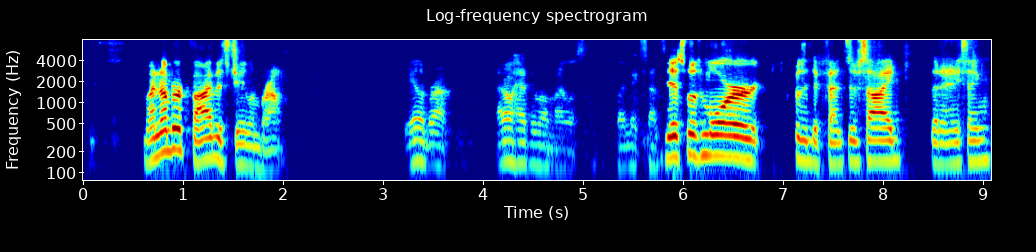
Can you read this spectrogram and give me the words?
my number five is Jaylen Brown. Jaylen Brown. I don't have him on my list. That makes sense. This was more for the defensive side than anything.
